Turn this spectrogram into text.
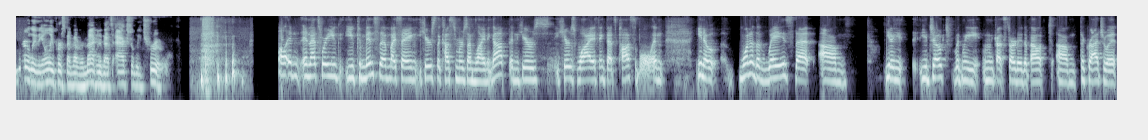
literally the only person i've ever met who that's actually true well, and, and that's where you you convince them by saying, here's the customers I'm lining up and here's here's why I think that's possible. And you know, one of the ways that um, you know, you, you joked when we when we got started about um, the graduate.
